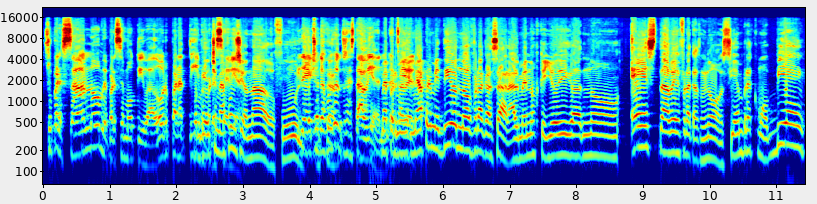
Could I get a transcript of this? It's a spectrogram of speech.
súper sano, me parece motivador para ti. Porque de hecho me ha bien. funcionado, full. Y de hecho te entonces está bien. Me, está bien. me ha permitido no fracasar, al menos que yo diga, no, esta vez fracasé. No, siempre es como, bien,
